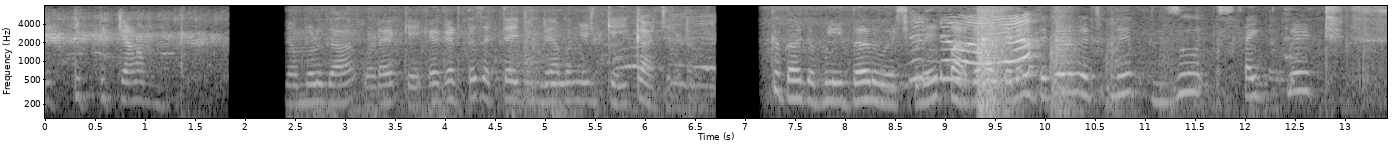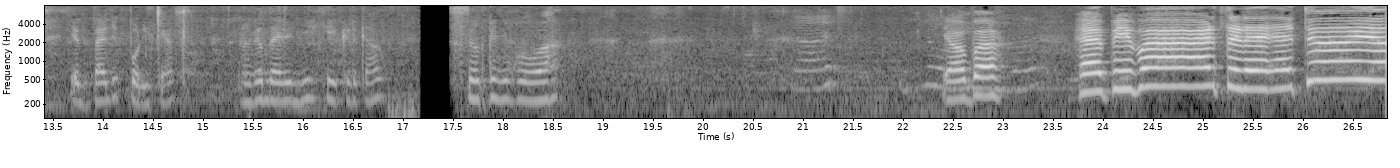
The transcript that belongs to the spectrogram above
നെട്ടിപ്പിക്കണം. നമ്മളിതാ ഇവിടെ കേക്കൊക്കെ എടുത്ത് സെറ്റ് ആയിട്ടുണ്ട്. അപ്പം കേക്ക് കാണിച്ചിട്ടുണ്ട് ഇതാ നമ്മൾ ഇതാണ് മേടിച്ചിട്ടുള്ളത് പറഞ്ഞ പോലെ തന്നെ ഇതൊക്കെയാണ് മേടിച്ചിട്ടുള്ളത് എക്സൈറ്റ്മെന്റ് എന്തായാലും പൊളിക്കാം. നമുക്ക് എന്തായാലും ഇനി കേക്ക് എടുക്കാം. നമുക്ക് ഇനി പോവാ. യാബ happy birthday to you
